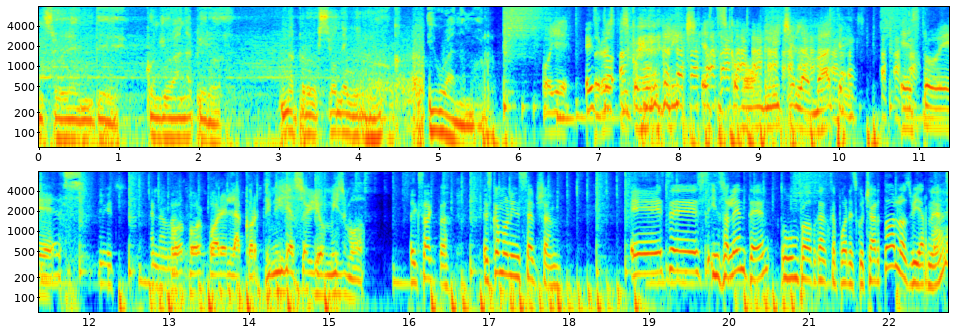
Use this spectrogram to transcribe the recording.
Insolente con Joana Piroz. Una producción de We Rock y One Amor. Oye, pero esto es como un glitch. Esto es como un glitch en la Matrix. Esto es. Glitch en la Por, Matrix. por, por en la cortinilla soy yo mismo. Exacto. Es como un Inception. Este es Insolente, un podcast que pueden escuchar todos los viernes.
